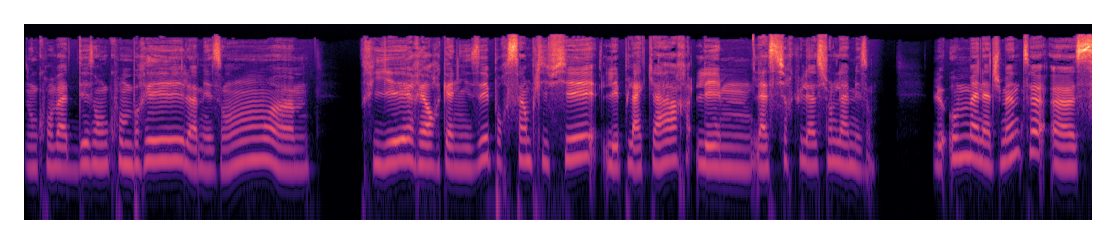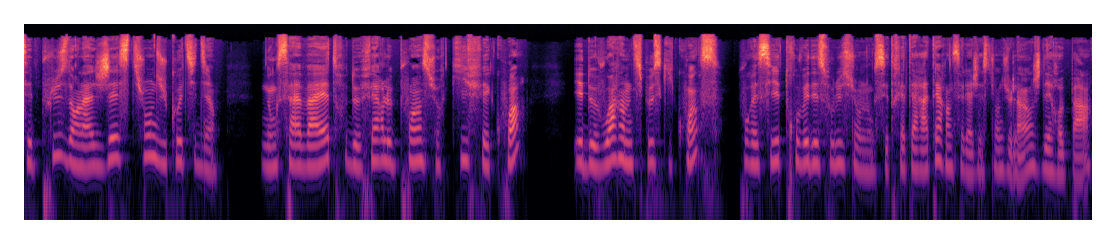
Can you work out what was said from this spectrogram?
Donc on va désencombrer la maison, euh, trier, réorganiser pour simplifier les placards, la circulation de la maison. Le home management, euh, c'est plus dans la gestion du quotidien. Donc ça va être de faire le point sur qui fait quoi et de voir un petit peu ce qui coince pour essayer de trouver des solutions. Donc c'est très terre à terre, hein, c'est la gestion du linge, des repas,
